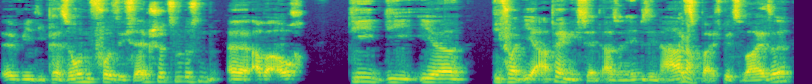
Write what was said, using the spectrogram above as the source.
wir die Personen vor sich selbst schützen müssen, äh, aber auch die, die ihr, die von ihr abhängig sind. Also nehmen Sie einen Arzt genau. beispielsweise,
